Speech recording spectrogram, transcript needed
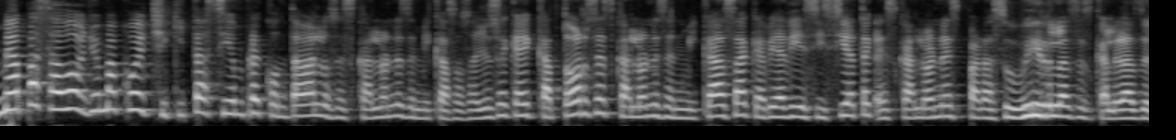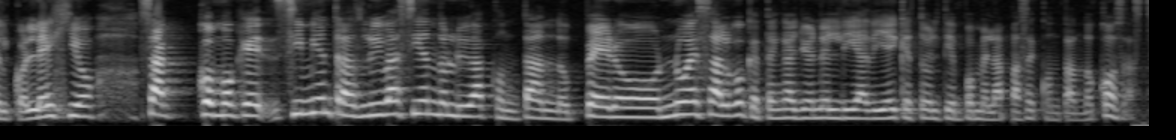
Me ha pasado, yo me acuerdo de chiquita siempre contaba los escalones de mi casa. O sea, yo sé que hay 14 escalones en mi casa, que había 17 escalones para subir las escaleras del colegio. O sea, como que sí mientras lo iba haciendo lo iba contando, pero no es algo que tenga yo en el día a día y que todo el tiempo me la pase contando cosas.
